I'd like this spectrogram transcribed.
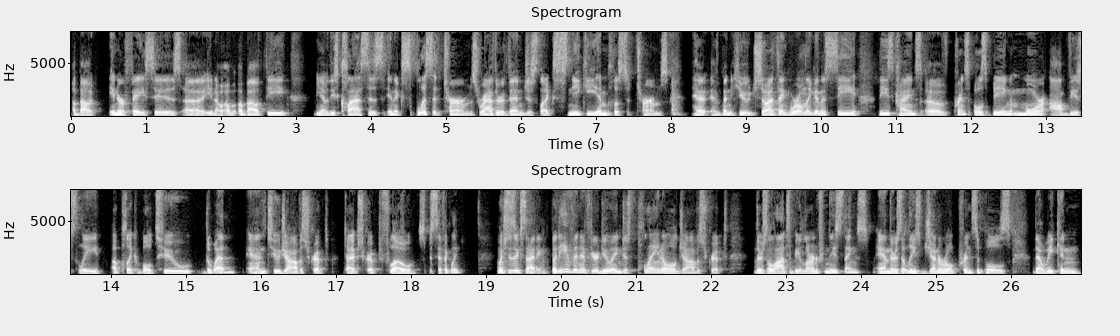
about interfaces, uh, you know, about the you know these classes in explicit terms rather than just like sneaky implicit terms ha- have been huge. So i think we're only going to see these kinds of principles being more obviously applicable to the web and to javascript typescript flow specifically which is exciting. But even if you're doing just plain old javascript there's a lot to be learned from these things and there's at least general principles that we can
